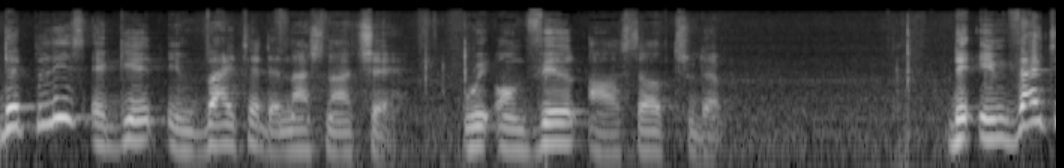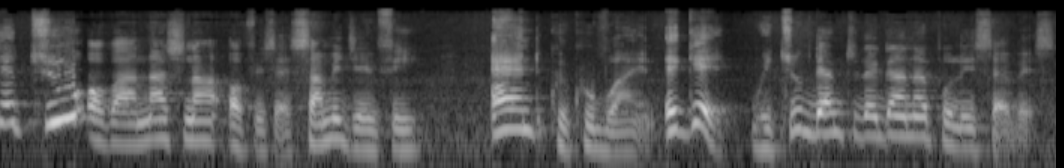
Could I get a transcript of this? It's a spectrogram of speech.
the police again invited the national chair. We unveiled ourselves to them. They invited two of our national officers, Sammy Gyamfi and Kweku. Again, we took them to the Ghana Police Service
